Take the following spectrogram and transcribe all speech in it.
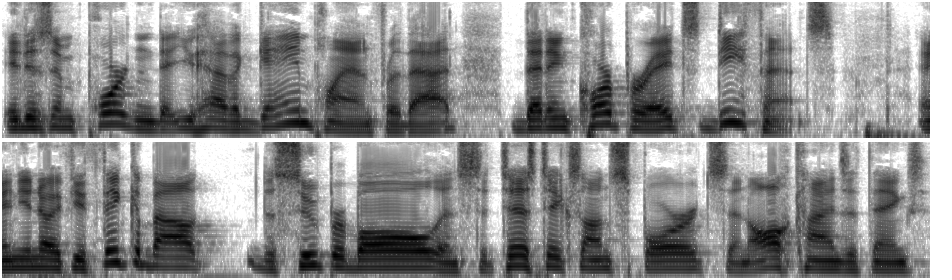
it is important that you have a game plan for that that incorporates defense. And you know, if you think about the Super Bowl and statistics on sports and all kinds of things,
